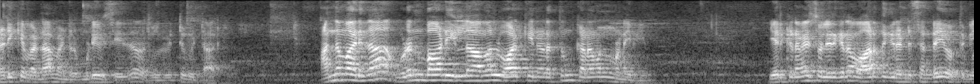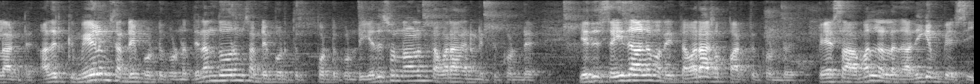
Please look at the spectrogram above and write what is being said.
நடிக்க வேண்டாம் என்று முடிவு செய்து அவர்கள் விட்டு விட்டார்கள் அந்த மாதிரி தான் உடன்பாடு இல்லாமல் வாழ்க்கை நடத்தும் கணவன் மனைவியும். ஏற்கனவே சொல்லியிருக்கிறேன் வாரத்துக்கு ரெண்டு சண்டை ஒத்துக்கலான்ட்டு. அதற்கு மேலும் சண்டை போட்டுக்கொண்டு தினந்தோறும் சண்டை போட்டு போட்டுக்கொண்டு எது சொன்னாலும் தவறாக நினைத்துக்கொண்டு எது செய்தாலும் அதை தவறாக பார்த்து கொண்டு பேசாமல் அல்லது அதிகம் பேசி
